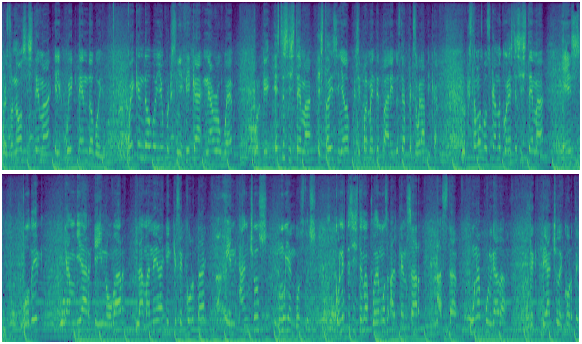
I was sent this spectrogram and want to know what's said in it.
nuestro nuevo sistema, el Quick NW. Quick NW porque significa Narrow Web, porque este sistema está diseñado principalmente para la industria flexográfica. Lo que estamos buscando con este sistema es poder cambiar e innovar la manera en que se corta en anchos muy angostos. Con este sistema podemos alcanzar hasta una pulgada de ancho de corte.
